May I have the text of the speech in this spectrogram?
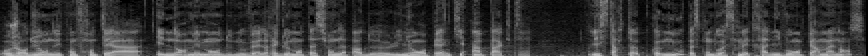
Aujourd'hui, on est confronté à énormément de nouvelles réglementations de la part de l'Union européenne qui impactent les startups comme nous, parce qu'on doit se mettre à niveau en permanence,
